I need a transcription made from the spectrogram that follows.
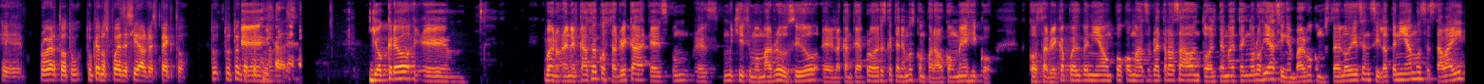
Eh, Roberto, ¿tú, ¿tú qué nos puedes decir al respecto? ¿Tú, tú, en qué te eh, fijas? Yo creo, eh, bueno, en el caso de Costa Rica es, un, es muchísimo más reducido eh, la cantidad de proveedores que tenemos comparado con México. Costa Rica pues venía un poco más retrasado en todo el tema de tecnología, sin embargo, como ustedes lo dicen, sí la teníamos, estaba ahí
